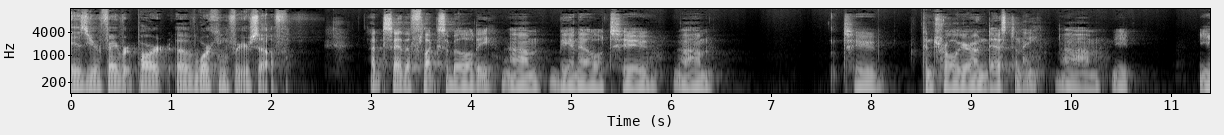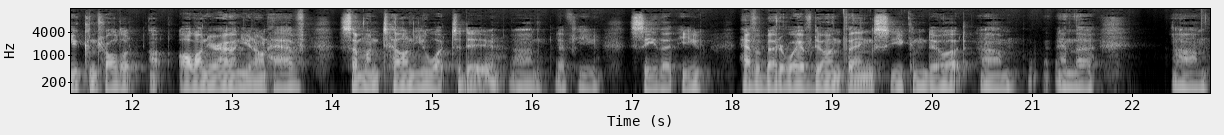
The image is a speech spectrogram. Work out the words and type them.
is your favorite part of working for yourself? I'd say the flexibility, um, being able to um, to control your own destiny. Um, you you control it all on your own. You don't have someone telling you what to do. Um, if you see that you have a better way of doing things, you can do it. Um, in the um,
